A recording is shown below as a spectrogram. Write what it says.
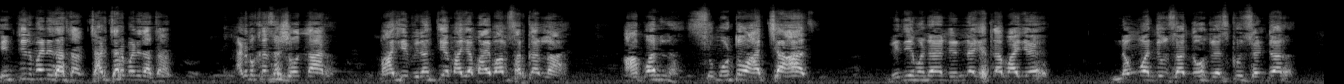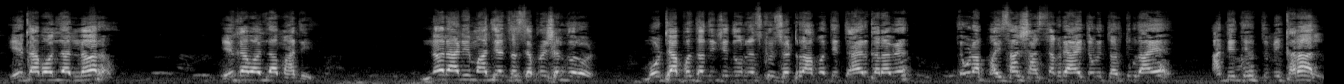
तीन तीन महिने जातात चार चार महिने जातात. आणि मग कसं शोधणार? माझी विनंती आहे माझ्या मायबाप सरकारला आपण सुमोटो आजच्या आज विधिमंडळ निर्णय घेतला पाहिजे. नव्वद दिवसात दोन रेस्क्यू सेंटर एका बाजूला नर एका बाजूला मादी. नर आणि मादी यांचं सेपरेशन करून मोठ्या पद्धतीचे दोन रेस्क्यू सेंटर आपण ते तयार करावेत. तेवढा पैसा शासनाकडे आहे तेवढी तरतूद आहे. आणि ते ते तुम्ही कराल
